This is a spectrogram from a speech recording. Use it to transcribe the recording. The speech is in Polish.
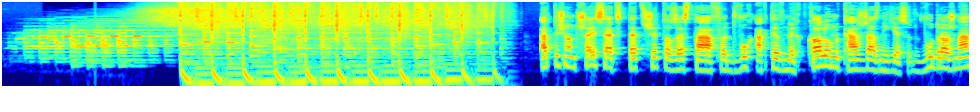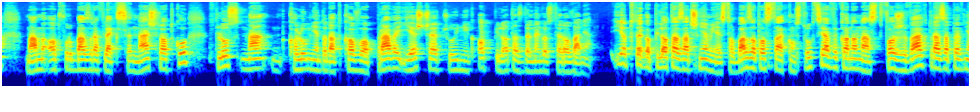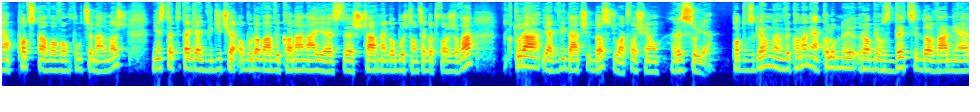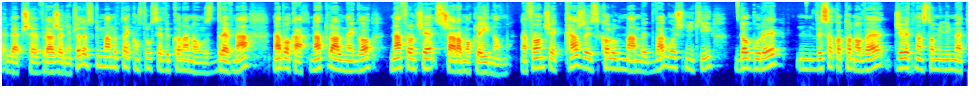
R1600 T3 to zestaw dwóch aktywnych kolumn, każda z nich jest dwudrożna. Mamy otwór baz reflex na środku, plus na kolumnie dodatkowo prawej jeszcze czujnik od pilota zdalnego sterowania. I od tego pilota zaczniemy. Jest to bardzo prosta konstrukcja wykonana z tworzywa, która zapewnia podstawową funkcjonalność. Niestety, tak jak widzicie, obudowa wykonana jest z czarnego błyszczącego tworzywa, która jak widać dosyć łatwo się rysuje. Pod względem wykonania kolumny robią zdecydowanie lepsze wrażenie. Przede wszystkim mamy tutaj konstrukcję wykonaną z drewna, na bokach naturalnego, na froncie z szarą okleiną. Na froncie każdej z kolumn mamy dwa głośniki do góry wysokotonowe 19 mm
